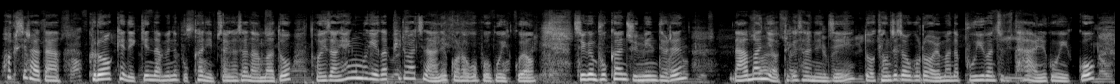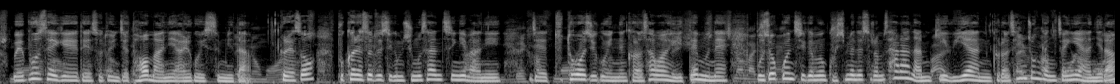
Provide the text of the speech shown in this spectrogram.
확실하다. 그렇게 느낀다면은 북한 입장에서는 아마도 더 이상 핵무기가 필요하진 않을 거라고 보고 있고요. 지금 북한 주민들은 남한이 어떻게 사는지 또 경제적으로 얼마나 부유한지도 다 알고 있고 외부 세계에 대해서도 이제 더 많이 알고 있습니다. 그래서 북한에서도 지금 중산층이 많이 이제 두터워지고 있는 그런 상황이기 때문에 무조건 지금은 90년대처럼 살아남기 위한 그런 생존 경쟁이 아니라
